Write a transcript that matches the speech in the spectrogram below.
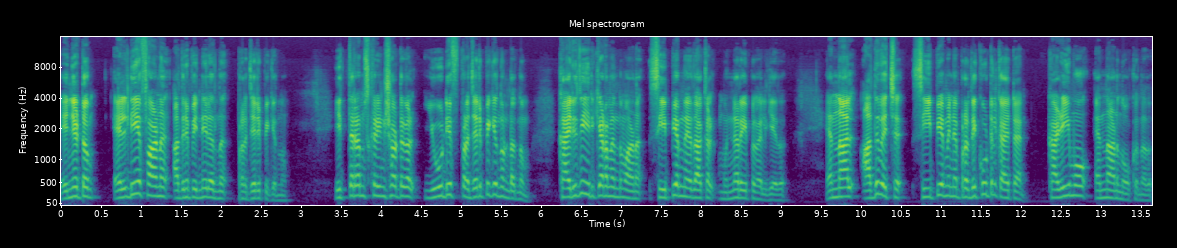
എന്നിട്ടും എൽ ആണ് അതിന് പിന്നിലെന്ന് പ്രചരിപ്പിക്കുന്നു. ഇത്തരം സ്ക്രീൻഷോട്ടുകൾ യു ഡി എഫ് പ്രചരിപ്പിക്കുന്നുണ്ടെന്നും കരുതിയിരിക്കണമെന്നുമാണ് സി പി എം നേതാക്കൾ മുന്നറിയിപ്പ് നൽകിയത്. എന്നാൽ അത് വെച്ച് സി പി എമ്മിനെ പ്രതിക്കൂട്ടിൽ കയറ്റാൻ കഴിയുമോ എന്നാണ് നോക്കുന്നത്.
